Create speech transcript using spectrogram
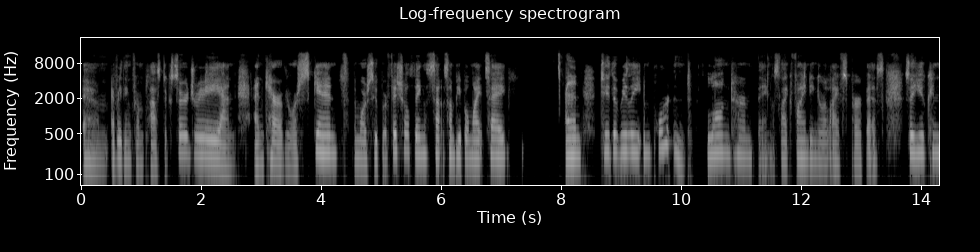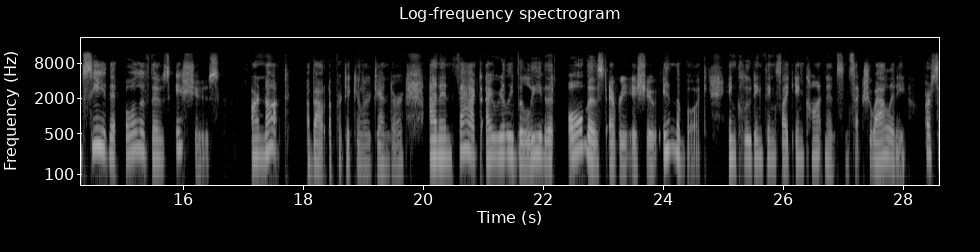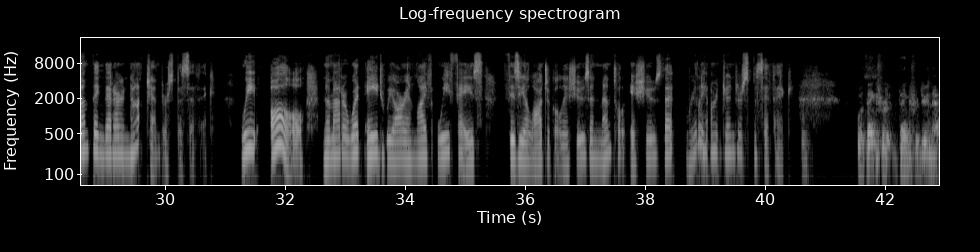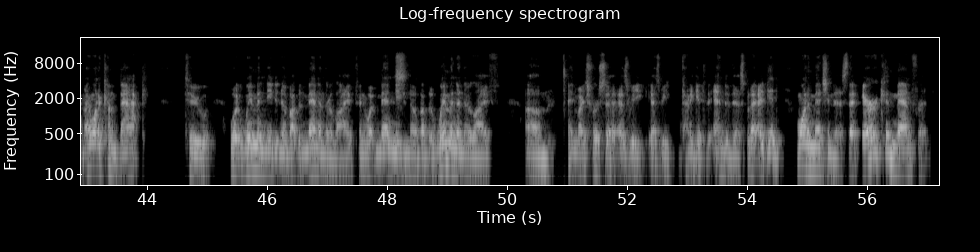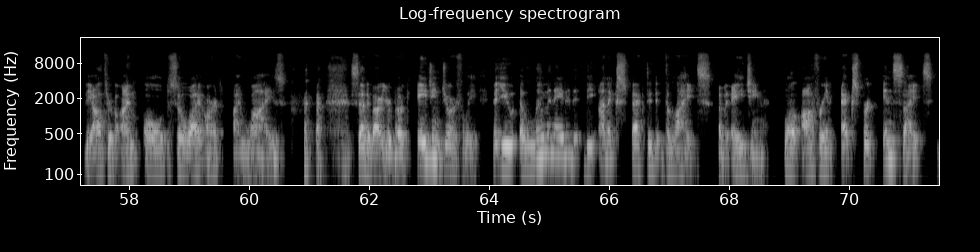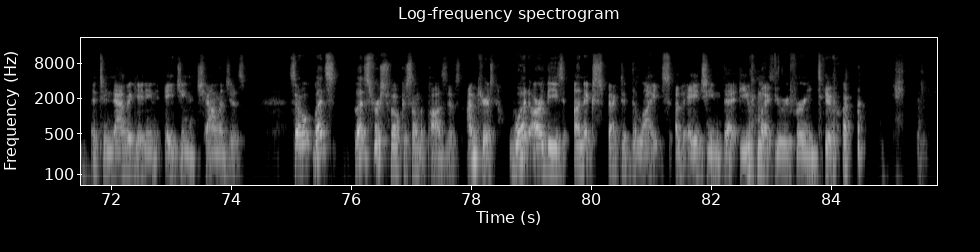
um, everything from plastic surgery and and care of your skin, the more superficial things some, people might say, and to the really important long-term things like finding your life's purpose. So you can see that all of those issues are not about a particular gender. And in fact, I really believe that almost every issue in the book, including things like incontinence and sexuality, are something that are not gender specific. We all, no matter what age we are in life, we face physiological issues and mental issues that really aren't gender specific. Hmm. Well, thanks for thanks for doing that. And I want to come back to what women need to know about the men in their life and what men need to know about the women in their life um, and vice versa as we as we kind of get to the end of this. But I, I did want to mention this that erica manfred the author of i'm old so why aren't i wise? said about your book aging joyfully that you illuminated the unexpected delights of aging while offering expert insights into navigating aging challenges so let's let's first focus on the positives. I'm curious, what are these unexpected delights of aging that you might be referring to?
